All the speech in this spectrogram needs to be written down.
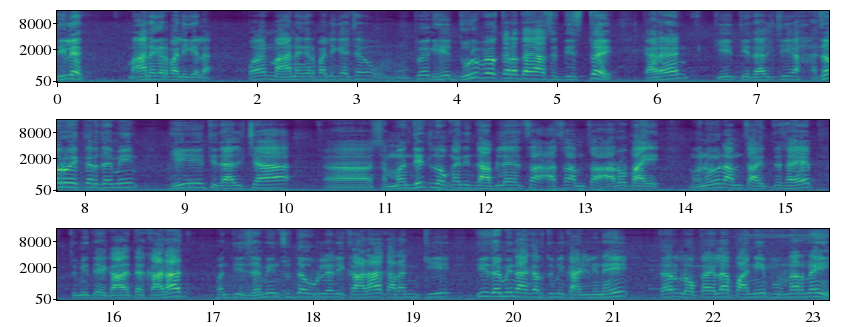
दिलेत महानगरपालिकेला. पण महानगरपालिकेचा उपयोग हे दुरुपयोग करत आहे असं दिसतंय. कारण की तिथालची हजारो एकर जमीन ही तिथालच्या संबंधित लोकांनी दाबल्याचा असा आमचा आरोप आहे. म्हणून आमचा आयुक्त साहेब तुम्ही ते गाळ तर काढात. पण ती जमीनसुद्धा उरलेली काढा कारण की ती जमीन अगर तुम्ही काढली नाही तर लोकायला पाणी पुरणार नाही.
